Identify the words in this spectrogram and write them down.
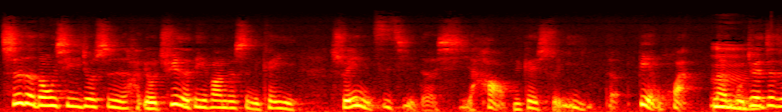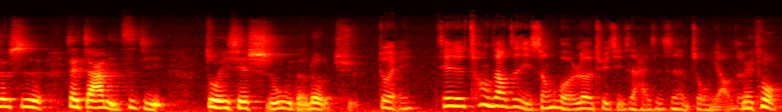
吃的东西就是有趣的地方，就是你可以随你自己的喜好，你可以随意的变换。那嗯我觉得这就是在家里自己做一些食物的乐趣。对，其实创造自己生活的乐趣，其实还是是很重要的。没错，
